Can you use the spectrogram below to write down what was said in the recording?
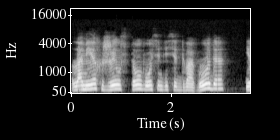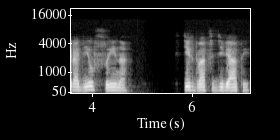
Ламех жил 182 года и родил сына. Стих 29.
